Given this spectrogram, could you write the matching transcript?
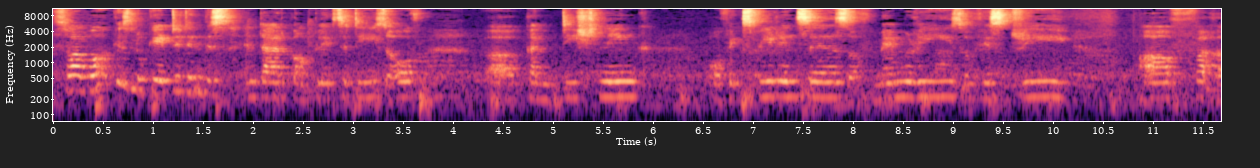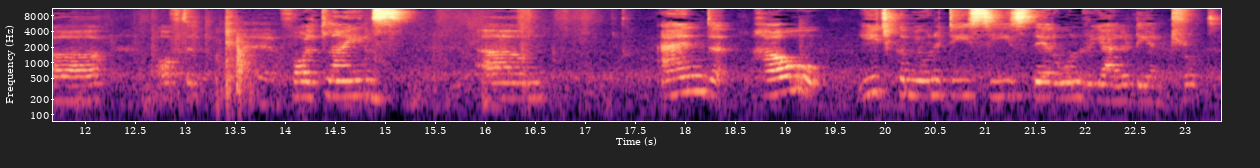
So our work is located in this entire complexities of uh, conditioning, of experiences, of memories, of history, of uh, of the uh, fault lines um, and how each community sees their own reality and truth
